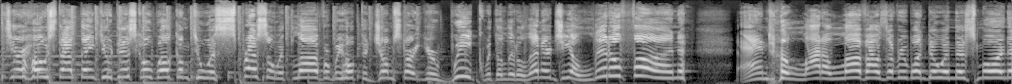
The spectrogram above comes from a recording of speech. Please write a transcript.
It's your host at Thank You Disco. Welcome to Espresso with Love, where we hope to jumpstart your week with a little energy, a little fun, and a lot of love. How's everyone doing this morning?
